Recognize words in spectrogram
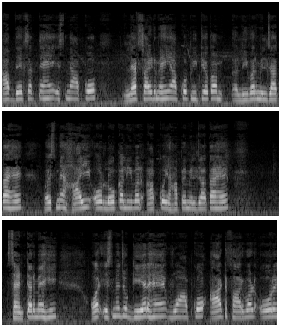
आप देख सकते हैं इसमें आपको लेफ़्ट साइड में ही आपको पीटीओ का लीवर मिल जाता है और इसमें हाई और लो का लीवर आपको यहाँ पे मिल जाता है सेंटर में ही। और इसमें जो गियर हैं वो आपको आठ फॉरवर्ड और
